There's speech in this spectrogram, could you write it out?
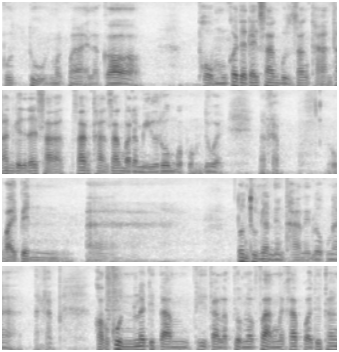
ผู้ดูมากมายแล้วก็ ผมก็จะได้สร้างบุญสร้างฐานท่านก็จะได้สร้างสร้างฐานสร้างบารมีร่วมกับผมด้วยนะครับ ไว้เป็นต้นทุนการเดินทางในโลกหน้านะครับ ขอบพระคุณและติดตามที่ตามรับชมรับฟังนะครับขอให้ทุกท่าน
